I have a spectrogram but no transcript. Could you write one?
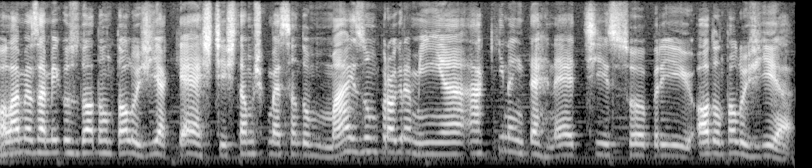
Olá, meus amigos do Odontologia Cast. Estamos começando mais um programinha aqui na internet sobre odontologia.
